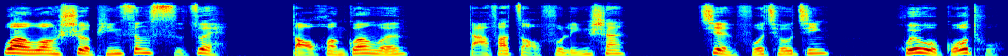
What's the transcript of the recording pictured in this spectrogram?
万望赦贫僧死罪，倒换官文，打发早赴灵山见佛求经。”回我国土，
